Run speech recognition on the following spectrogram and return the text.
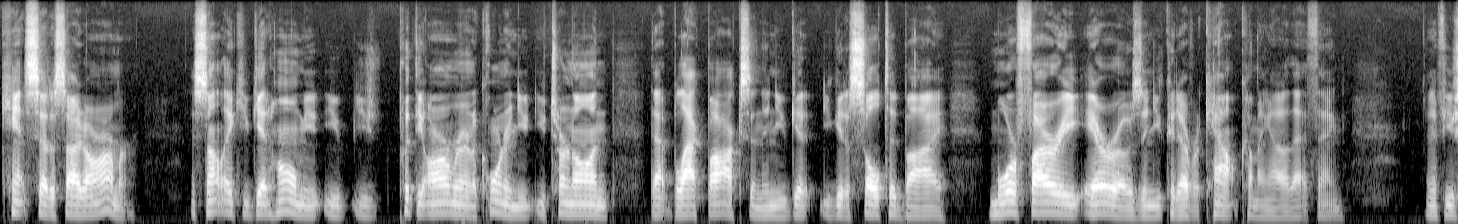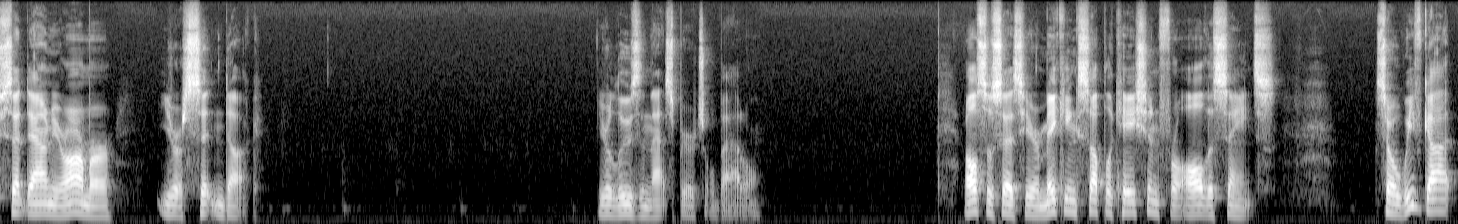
can't set aside our armor. It's not like you get home, you, you, you put the armor in a corner and you, you turn on that black box and then you get you get assaulted by more fiery arrows than you could ever count coming out of that thing. And if you set down your armor, you're a sitting duck. You're losing that spiritual battle. It also says here, making supplication for all the saints. So we've got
